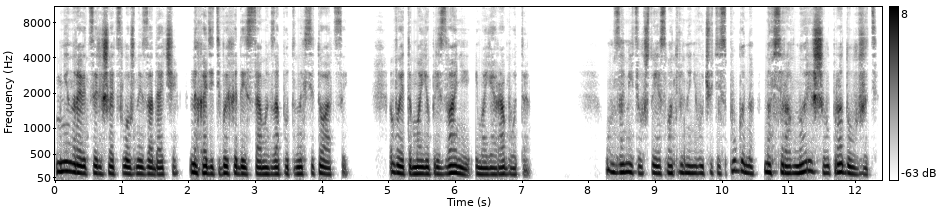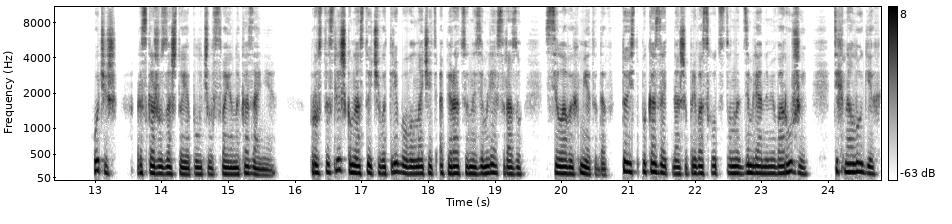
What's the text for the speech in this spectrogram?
Мне нравится решать сложные задачи, находить выходы из самых запутанных ситуаций. В этом мое призвание и моя работа. Он заметил, что я смотрю на него чуть испуганно, но все равно решил продолжить. Хочешь, расскажу, за что я получил свое наказание? Просто слишком настойчиво требовал начать операцию на земле сразу с силовых методов, то есть показать наше превосходство над землянами в оружии, технологиях,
